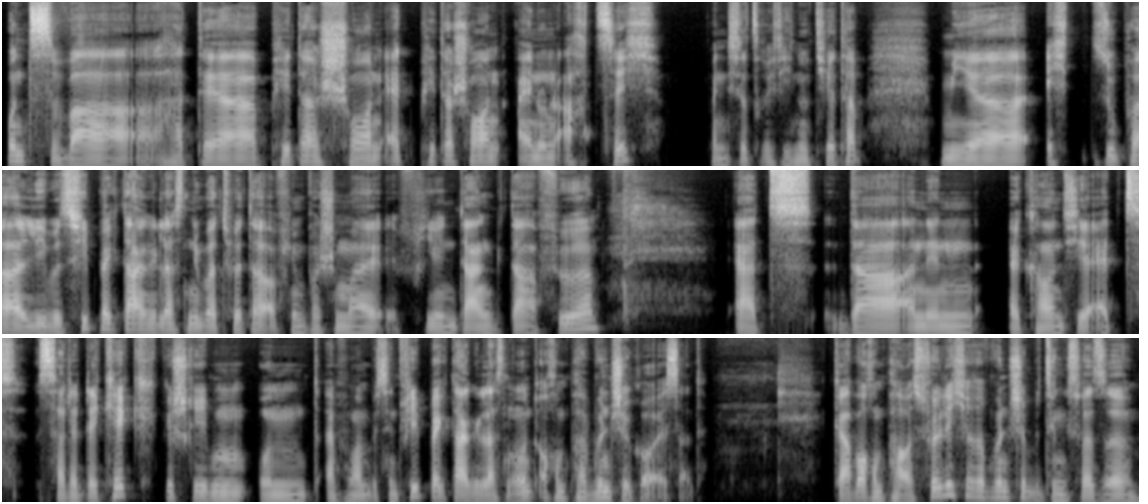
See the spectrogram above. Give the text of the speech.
Und zwar hat der Peter Schorn, at Peter Schorn 81, wenn ich es jetzt richtig notiert habe, mir echt super liebes Feedback dagelassen über Twitter. Auf jeden Fall schon mal vielen Dank dafür. Er hat da an den Account hier at Saturday Kick geschrieben und einfach mal ein bisschen Feedback dagelassen und auch ein paar Wünsche geäußert. Gab auch ein paar ausführlichere Wünsche, beziehungsweise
